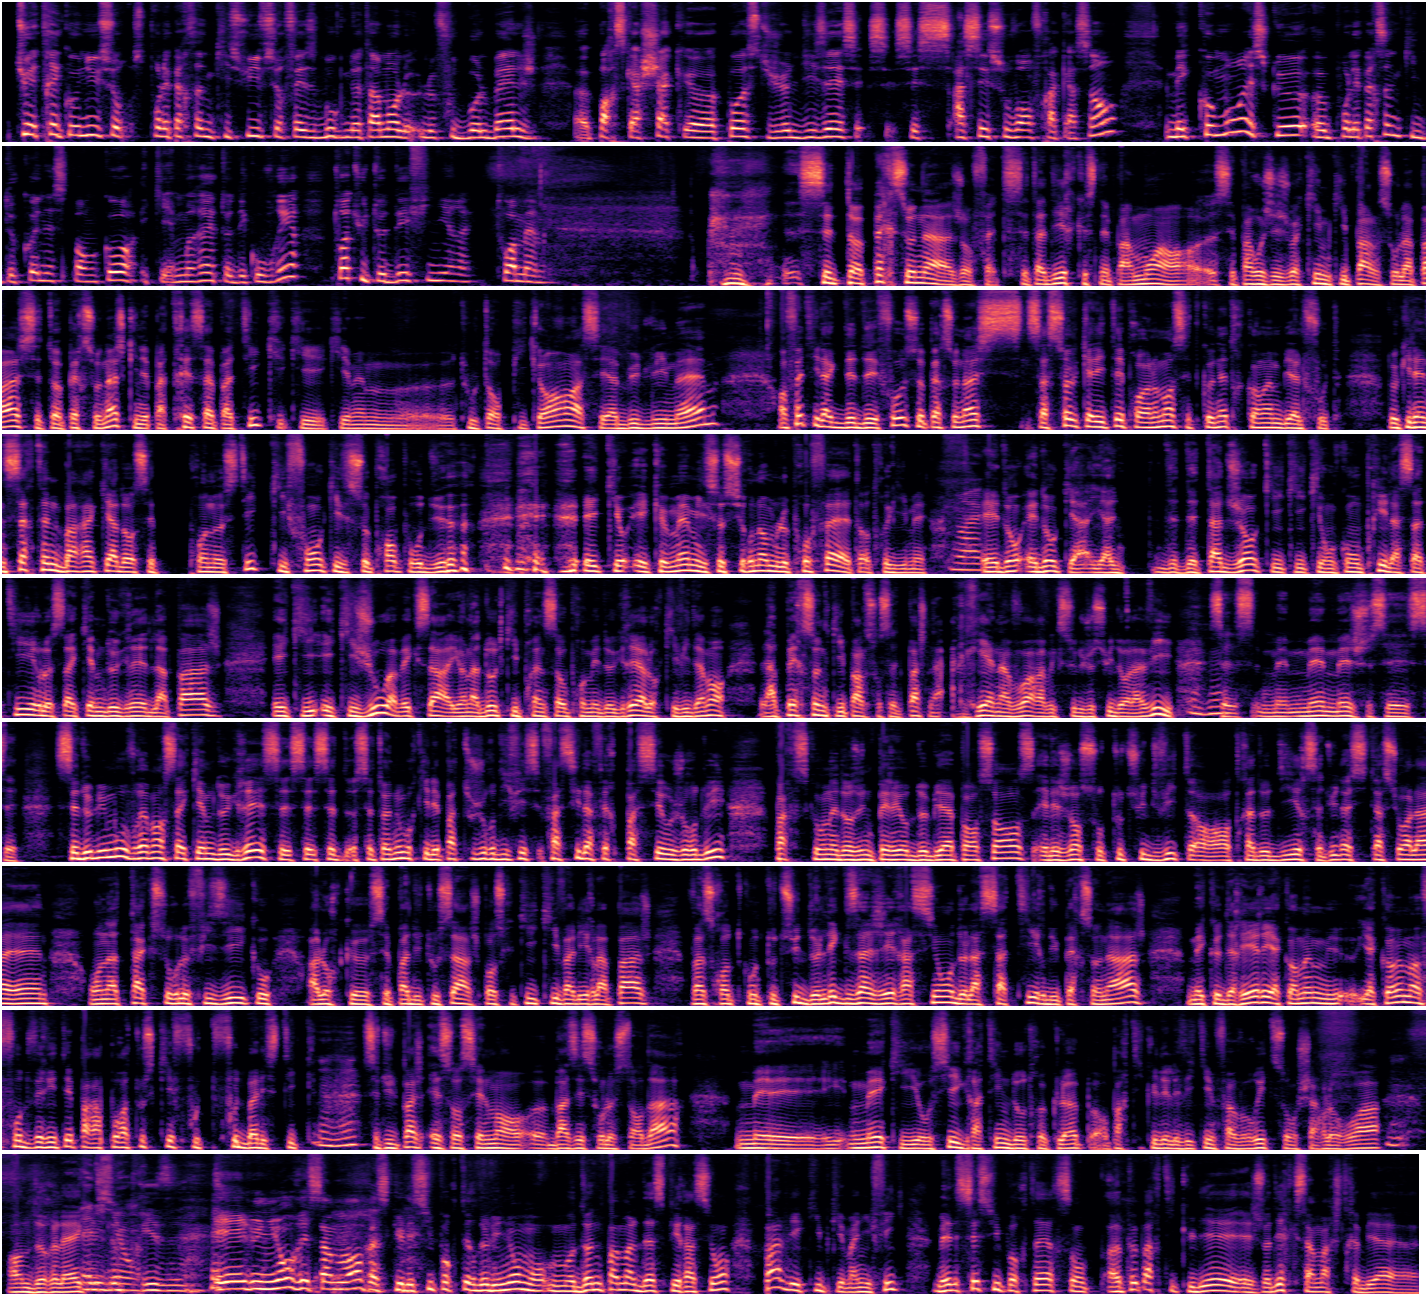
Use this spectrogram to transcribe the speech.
tu es très connu sur, pour les personnes qui suivent sur Facebook, notamment le, le football belge, euh, parce qu'à chaque euh, poste, je le disais, c'est- assez souvent fracassant. Mais comment est-ce que, euh, pour les personnes qui ne te connaissent pas encore et qui aimeraient te découvrir, toi, tu te définirais toi-même? C'est un personnage en fait, c'est-à-dire que ce n'est pas moi, euh, c'est pas Roger Joachim qui parle sur la page, c'est un personnage qui n'est pas très sympathique, qui est, même euh, tout le temps piquant, assez abus de lui-même. En fait, il a que des défauts. Ce personnage, sa seule qualité probablement, c'est de connaître quand même bien le foot. Donc, il a une certaine baraka dans ses pronostics qui font qu'il se prend pour Dieu et, qui- et que même il se surnomme le prophète entre guillemets. ouais. Et donc, et donc, il y a, il y a des, des tas de gens qui, qui, qui ont compris la satire, le cinquième degré de la page, et qui, et qui jouent avec ça. Il y en a d'autres qui prennent ça au premier degré, alors qu'évidemment, la personne qui parle sur cette page n'a rien à voir avec ce que je suis dans la vie. Mhm. C'est- c'est- mais, mais, mais je- c'est, c'est, c'est de l'humour vraiment cinquième degré. C'est, un humour qui n'est pas toujours difficile, facile à faire passer aujourd'hui, parce qu'on est dans une période de bien-pensance, et les gens sont tout de suite vite en, en train de dire c'est une incitation à la haine, on attaque sur le physique, ou, alors que c'est pas du tout ça. Je pense que qui, qui va lire la page va se rendre compte tout de suite de l'exagération de la satire du personnage, mais que derrière il y a quand même il y a quand même un fond de vérité par rapport à tout ce qui est foot, footballistique. Mhm. C'est une page essentiellement euh, basée sur le standard, mais mais qui aussi égratigne d'autres clubs, en particulier les victimes favorites sont Charleroi, Anderlecht Et l'Union. surprise et l'Union récemment, parce que les supporters de l'Union m'ont- me donnent pas mal d'inspiration. Pas l'équipe qui est magnifique, mais ces supporters sont un peu particuliers et je dois dire que ça marche très bien euh,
